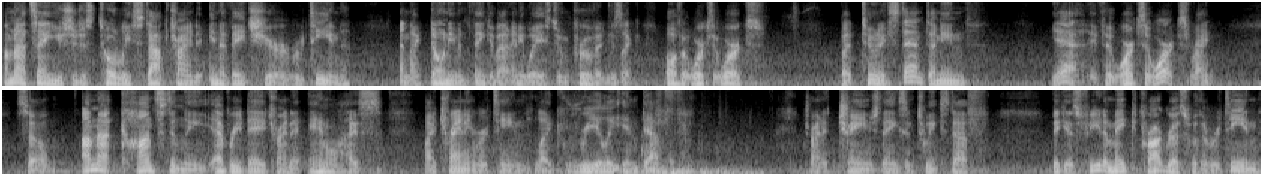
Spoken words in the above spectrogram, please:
I'm not saying you should just totally stop trying to innovate your routine and like don't even think about any ways to improve it because like, well, if it works, it works. But to an extent, I mean, yeah, if it works, it works, right? So I'm not constantly every day trying to analyze my training routine like really in depth, trying to change things and tweak stuff. Because for you to make progress with a routine,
